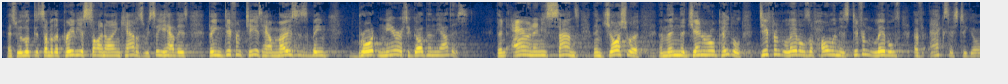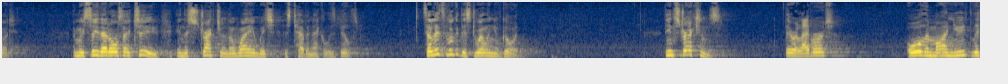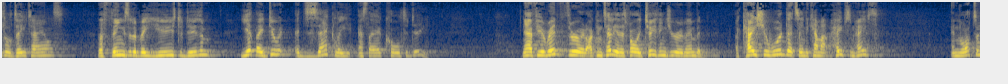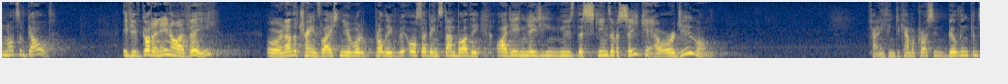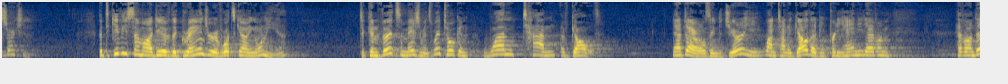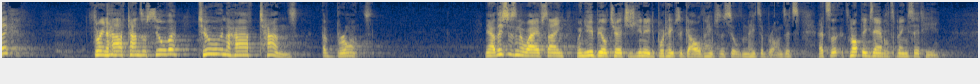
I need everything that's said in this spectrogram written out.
As we looked at some of the previous Sinai encounters, we see how there's been different tiers, how Moses has been brought nearer to God than the others then Aaron and his sons, then Joshua, and then the general people. Different levels of holiness, different levels of access to God. And we see that also too in the structure and the way in which this tabernacle is built. So let's look at this dwelling of God. The instructions, they're elaborate, all the minute little details, the things that are being used to do them, yet they do it exactly as they are called to do. Now, if you read through it, I can tell you there's probably two things you remembered acacia wood that seemed to come up heaps and heaps, and lots and lots of gold. If you've got an NIV or another translation, you would have probably also been stunned by the idea you need to use the skins of a sea cow or a dugong. Funny thing to come across in building construction. But to give you some idea of the grandeur of what's going on here, to convert some measurements, we're talking one ton of gold. Now, Daryl's into jewellery. One tonne of gold, that'd be pretty handy to have on, have on deck. Three and a half tonnes of silver, two and a half tonnes of bronze. Now, this isn't a way of saying when you build churches, you need to put heaps of gold and heaps of silver and heaps of bronze. It's, it's, it's not the example that's being set here.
